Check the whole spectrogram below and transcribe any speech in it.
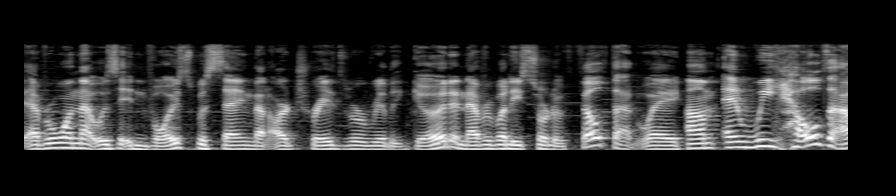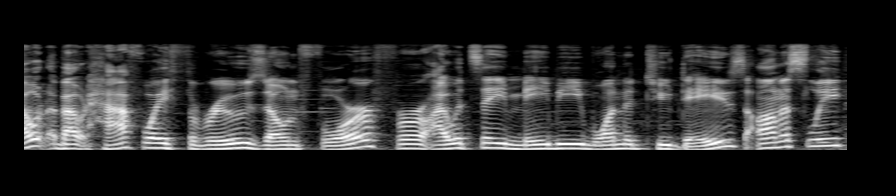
everyone that was in voice was saying that our trades were really good and everybody sort of felt that way. Um and we held out about halfway through zone four for I would say maybe one to two days honestly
